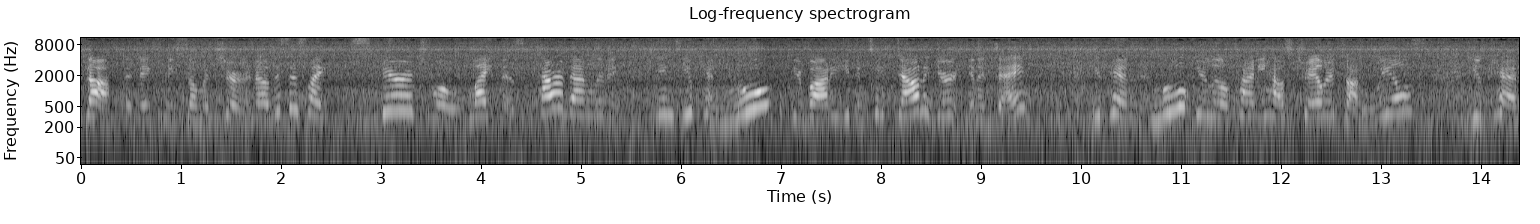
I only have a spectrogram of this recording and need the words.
stuff that makes me so mature. No, this is like spiritual lightness. Caravan living means you can move your body, you can take down a yurt in a day, you can move your little tiny house trailer, it's on wheels. You can,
